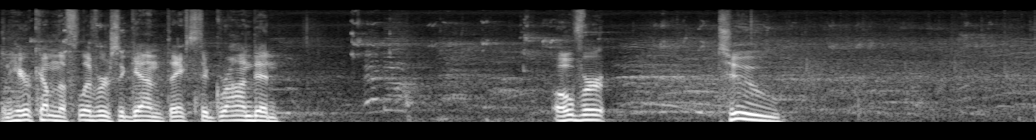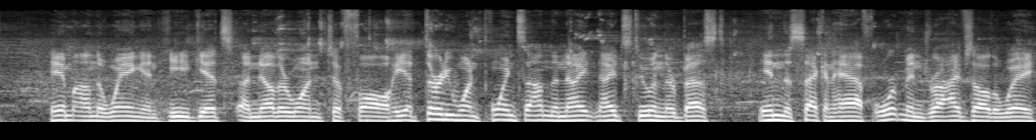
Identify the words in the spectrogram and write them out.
And here come the Flivvers again thanks to Grondin. Over to him on the wing, and he gets another one to fall. He had 31 points on the night. Knights doing their best in the second half. Ortman drives all the way,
